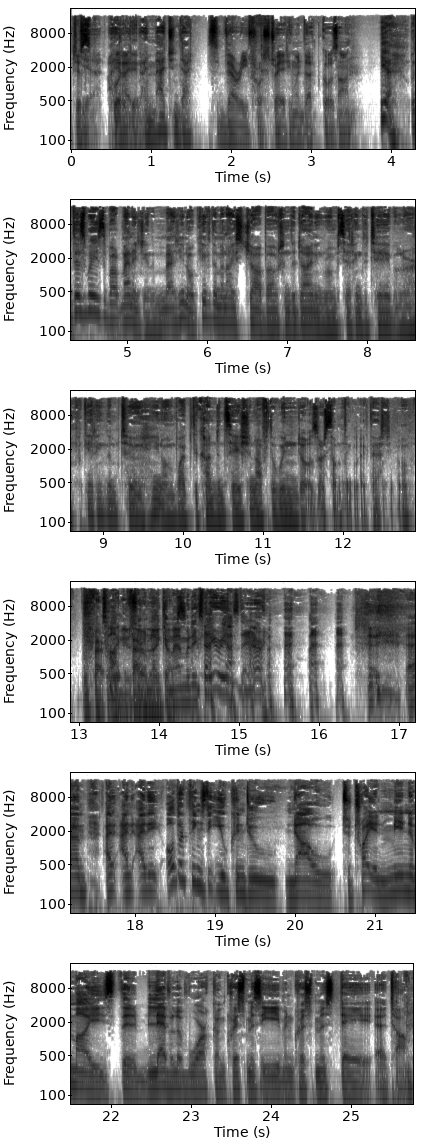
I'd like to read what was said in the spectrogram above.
just yeah, put I, it in. I imagine that's very frustrating when that goes on. Yeah, but there's ways about managing them. You know, give them a nice job out in the dining room, setting the table, or getting them to, you know, wipe the condensation off the windows or something like that. You know, far, Tom, you sound like a man with experience there. um, and, and, and other things that you can do now to try and minimise the level of work on Christmas Eve and Christmas Day, uh, Tom.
